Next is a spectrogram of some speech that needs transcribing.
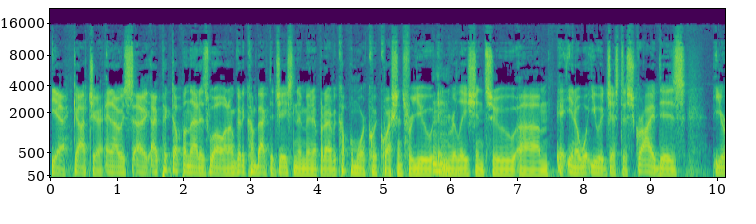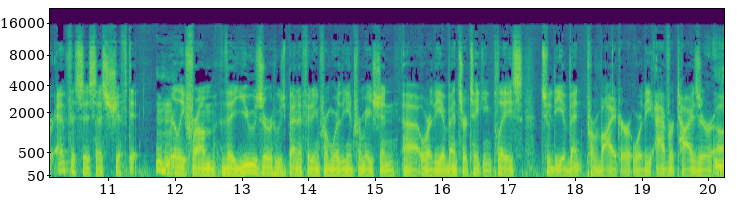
Yeah, gotcha. And I was I, I picked up on that as well. And I'm going to come back to Jason in a minute, but I have a couple more quick questions for you in relation to um, you know what you had just described is your emphasis has shifted really from the user who's benefiting from where the information uh, or the events are taking place to the event provider or the advertiser of,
